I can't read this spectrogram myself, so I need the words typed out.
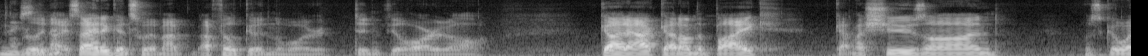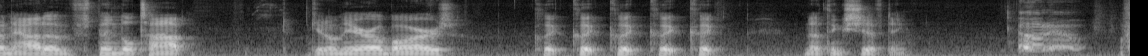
nice really nice. I had a good swim. I, I felt good in the water. It didn't feel hard at all. Got out, got on the bike, got my shoes on, was going out of Spindletop, get on the aero bars, click, click, click, click, click. Nothing's shifting. Oh no.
